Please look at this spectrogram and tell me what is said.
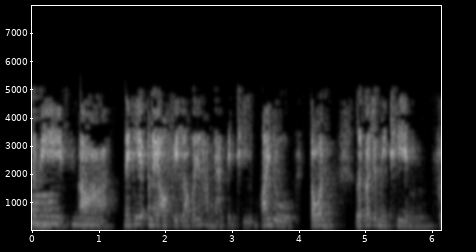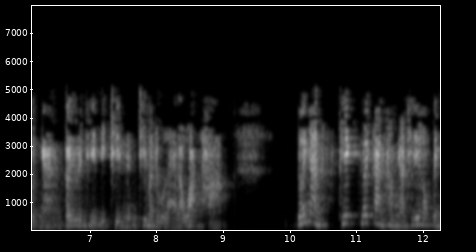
จะมีอ่าในที่ในออฟฟิศเราก็จะทำงานเป็นทีม อ้อยดูต้น แล้วก็จะมีทีมฝึกงาน ก็จะเป็นทีมอีกทีมหนึ่งที่มาดูแลระหว่างทาง ด้วยงานที่ด้วยการทำงานที่เราเป็น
